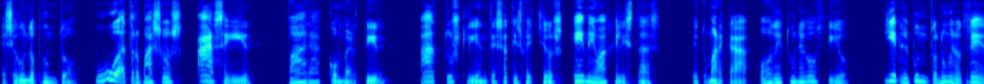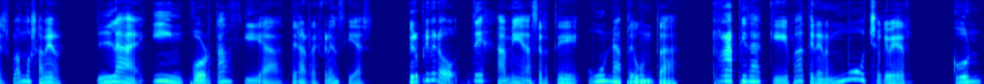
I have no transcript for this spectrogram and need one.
El segundo punto, cuatro pasos a seguir para convertir a tus clientes satisfechos en evangelistas de tu marca o de tu negocio. Y en el punto número tres vamos a ver la importancia de las referencias. Pero primero, déjame hacerte una pregunta rápida que va a tener mucho que ver con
